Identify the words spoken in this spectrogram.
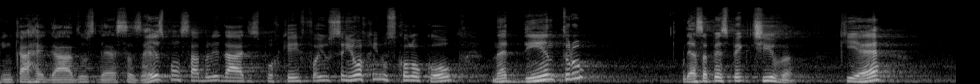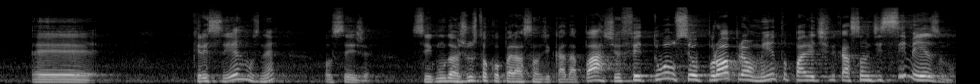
encarregados dessas responsabilidades, porque foi o Senhor quem nos colocou né, dentro dessa perspectiva, que é, é crescermos, né? ou seja, segundo a justa cooperação de cada parte, efetua o seu próprio aumento para a edificação de si mesmo.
